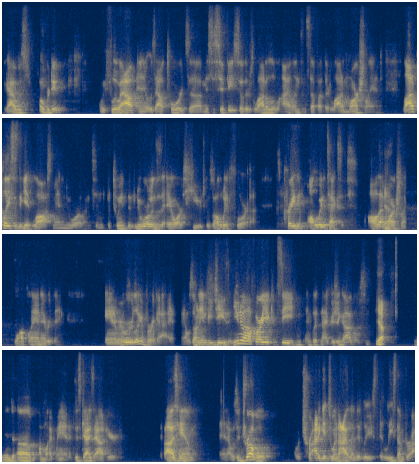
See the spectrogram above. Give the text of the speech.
the guy was overdue. We flew out and it was out towards uh, Mississippi. So there's a lot of little islands and stuff out there, a lot of marshland a lot of places to get lost, man, in New Orleans. And between the New Orleans, the AOR is huge, goes all the way to Florida. It's crazy, all the way to Texas, all that yeah. marshland, swampland, everything. And I remember we were looking for a guy, and I was on NVGs, and you know how far you can see with night vision goggles. Yep. And um, I'm like, man, if this guy's out here, if I was him, and I was in trouble, I would try to get to an island at least. At least I'm dry.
